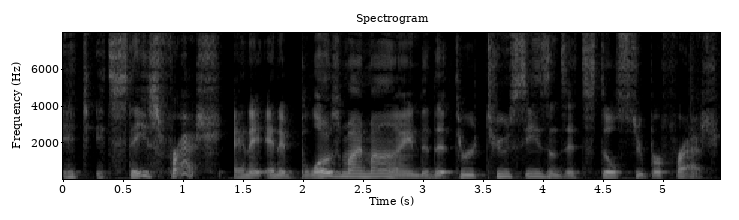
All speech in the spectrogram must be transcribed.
it it stays fresh and it and it blows my mind that through two seasons it's still super fresh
